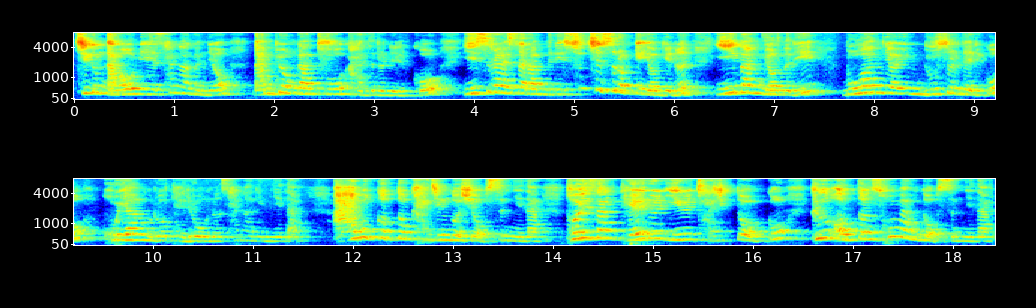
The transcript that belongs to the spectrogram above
지금 나오미의 상황은요, 남편과 두 아들을 잃고 이스라엘 사람들이 수치스럽게 여기는 이방 며느리 모함 여인 룻을 데리고 고향으로 데려오는 상황입니다. 아무것도 가진 것이 없습니다. 더 이상 대를 이을 자식도 없고 그 어떤 소망도 없습니다.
